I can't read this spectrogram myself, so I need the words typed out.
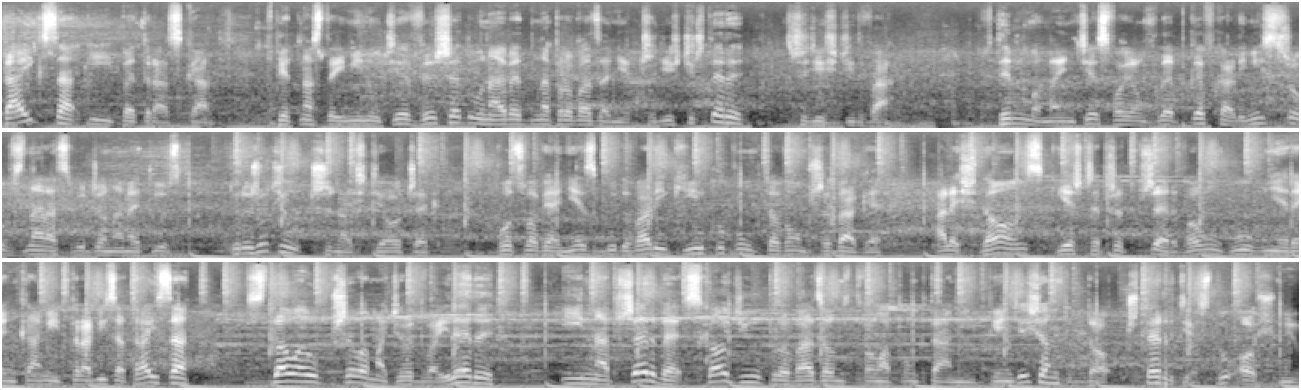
Dykesa i Petraska. W 15 minucie wyszedł nawet na prowadzenie 34-32. W tym momencie swoją chlebkę w hali mistrzów znalazł Johna Matthews, który rzucił 13 oczek. Włocławianie zbudowali kilkupunktową przewagę, ale Śląsk jeszcze przed przerwą, głównie rękami Travisa Trice'a, zdołał przełamać Rottweilery i na przerwę schodził prowadząc dwoma punktami 50 do 48.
